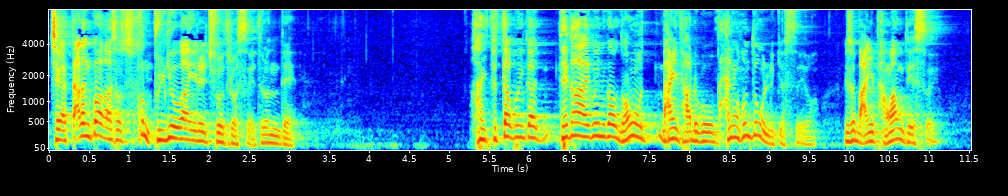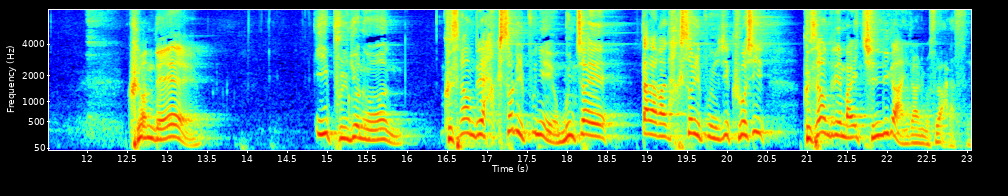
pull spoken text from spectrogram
제가 다른 과 가서 손 불교 강의를 주로 들었어요. 들었는데 아, 듣다 보니까 내가 알고 있는 거하고 너무 많이 다르고 많은 혼동을 느꼈어요. 그래서 많이 방황됐어요. 그런데 이 불교는 그 사람들의 학설일 뿐이에요. 문자에 따라간 학설일 뿐이지 그것이 그 사람들의 말이 진리가 아니라는 것을 알았어요.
